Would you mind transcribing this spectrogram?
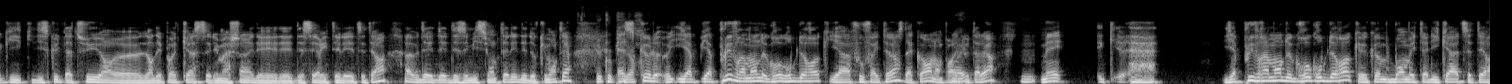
qui, qui discutent là-dessus euh, dans des podcasts et des machins et des, des, des séries télé, etc. Euh, des, des, émissions de télé, des documentaires. Est-ce que il y y a plus vraiment de gros groupes de rock? Il y a Foo Fighters, d'accord, on en parlait Ouais. tout à l'heure, Mm. mais euh, il y a plus vraiment de gros groupes de rock comme bon Metallica, etc.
